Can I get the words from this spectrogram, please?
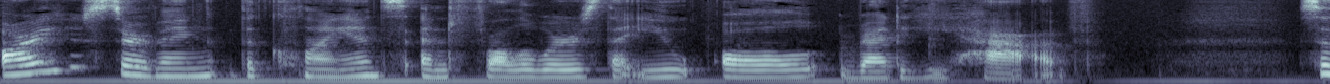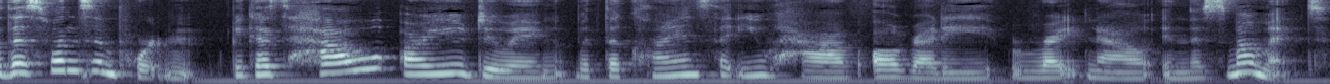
are you serving the clients and followers that you already have? So, this one's important because how are you doing with the clients that you have already right now in this moment?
